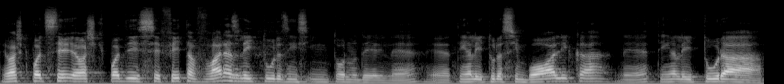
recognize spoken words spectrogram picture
Eu acho que pode ser, eu acho que pode ser feita várias leituras em, em torno dele, né? É, tem a leitura simbólica, né? Tem a leitura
